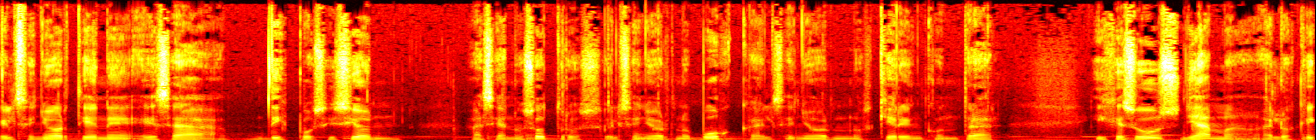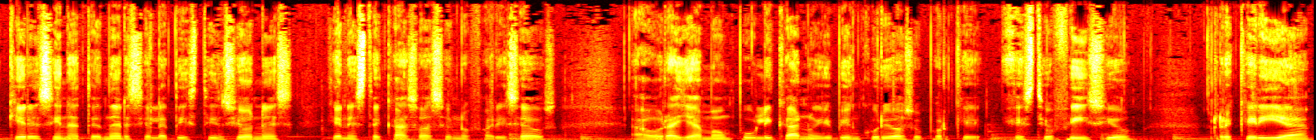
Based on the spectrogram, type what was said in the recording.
el Señor tiene esa disposición hacia nosotros. El Señor nos busca, el Señor nos quiere encontrar. Y Jesús llama a los que quiere sin atenerse a las distinciones que en este caso hacen los fariseos. Ahora llama a un publicano y es bien curioso porque este oficio requería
